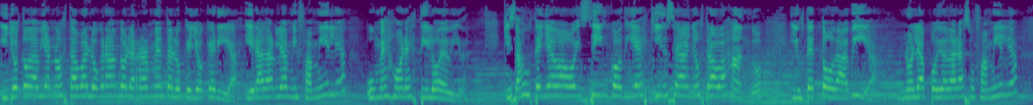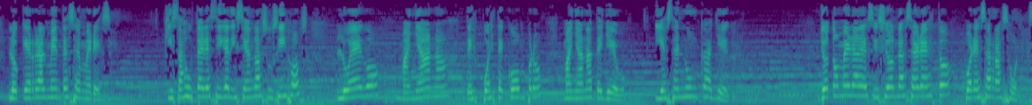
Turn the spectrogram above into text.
y yo todavía no estaba logrando realmente lo que yo quería, y era darle a mi familia un mejor estilo de vida. Quizás usted lleva hoy 5, 10, 15 años trabajando y usted todavía no le ha podido dar a su familia lo que realmente se merece. Quizás usted le sigue diciendo a sus hijos, luego, mañana, después te compro, mañana te llevo. Y ese nunca llega. Yo tomé la decisión de hacer esto por esas razones.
